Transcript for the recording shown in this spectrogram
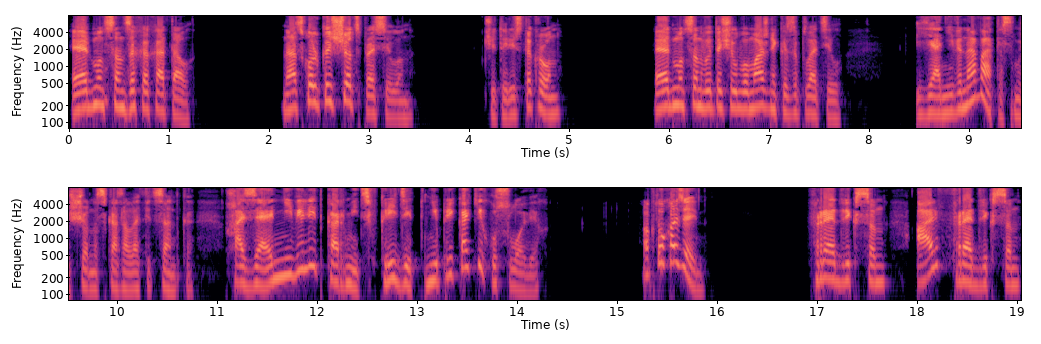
Эдмундсон захохотал. «На сколько счет?» — спросил он. «Четыреста крон». Эдмундсон вытащил бумажник и заплатил. «Я не виновата», — смущенно сказала официантка. «Хозяин не велит кормить в кредит ни при каких условиях». «А кто хозяин?» «Фредриксон, Альф Фредриксон»,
